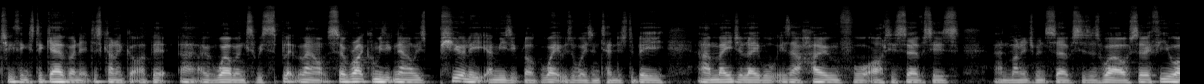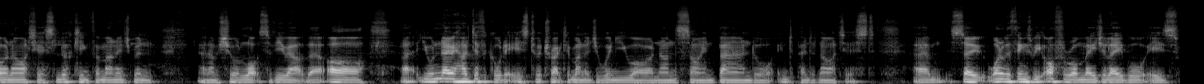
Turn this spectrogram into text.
two things together and it just kind of got a bit uh, overwhelming so we split them out. So right chord music now is purely a music blog the way it was always intended to be. Our major labl is our home for artist services and management services as well. So if you are an artist looking for management and i'm sure lots of you out there are uh, you'll know how difficult it is to attract a manager when you are an unsigned band or independent artist. Um, so one of the things we offer on major labl is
